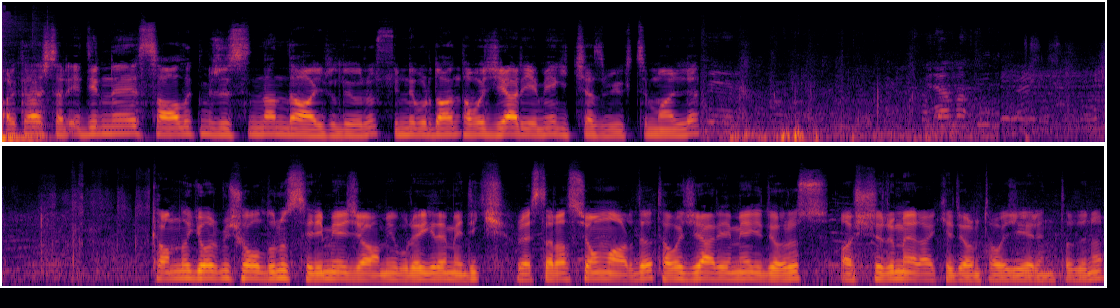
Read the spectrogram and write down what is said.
Arkadaşlar Edirne Sağlık Müzesi'nden de ayrılıyoruz. Şimdi buradan tava ciğer yemeye gideceğiz büyük ihtimalle. Kamda görmüş olduğunuz Selimiye Camii. Buraya giremedik. Restorasyon vardı. Tava ciğer yemeye gidiyoruz. Aşırı merak ediyorum tava ciğerin tadını.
